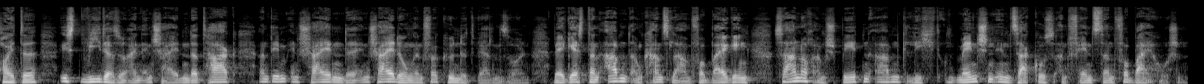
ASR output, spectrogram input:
Heute ist wieder so ein entscheidender Tag, an dem entscheidende Entscheidungen verkündet werden sollen. Wer gestern Abend am Kanzleramt vorbeiging, sah noch am späten Abend Licht und Menschen in Sackos an Fenstern vorbeihuschen.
